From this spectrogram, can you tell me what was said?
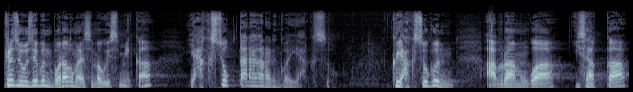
그래서 요셉은 뭐라고 말씀하고 있습니까? 약속 따라가라는 거예요, 약속. 그 약속은 아브라함과 이삭과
